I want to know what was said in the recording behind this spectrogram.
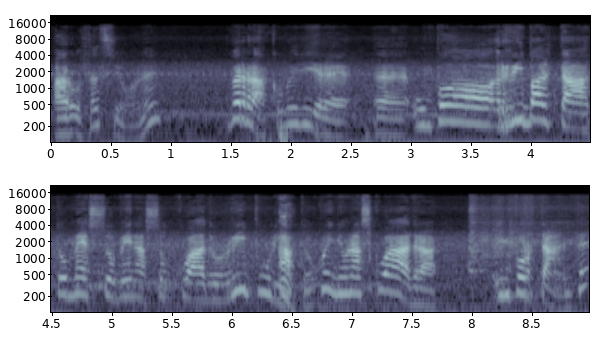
a rotazione verrà come dire eh, un po' ribaltato, messo bene a soqquadro, ripulito, ah. quindi una squadra importante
